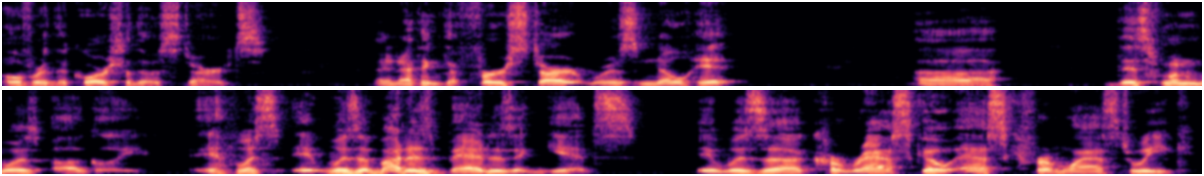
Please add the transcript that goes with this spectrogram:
over the course of those starts, and I think the first start was no hit. Uh, this one was ugly. It was it was about as bad as it gets. It was uh, Carrasco esque from last week.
